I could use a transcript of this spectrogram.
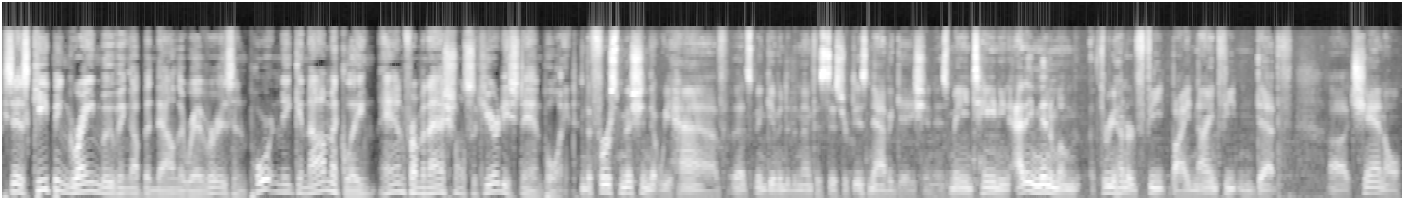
He says keeping grain moving up and down the river is important economically and from a national security standpoint. The first mission that we have that's been given to the Memphis District is navigation, is maintaining at a minimum 300 feet by 9 feet in depth uh, channel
